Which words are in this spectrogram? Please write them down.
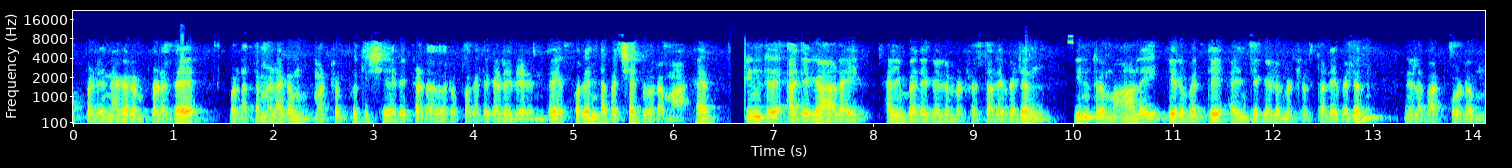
அப்படி நகரும் பொழுது வட தமிழகம் மற்றும் புதுச்சேரி கடலோர பகுதிகளிலிருந்து குறைந்தபட்ச தூரமாக இன்று அதிகாலை ஐம்பது கிலோமீட்டர் தொலைவிலும் இன்று மாலை இருபத்தி ஐந்து கிலோமீட்டர் தொலைவிலும் நிலவக்கூடும்.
